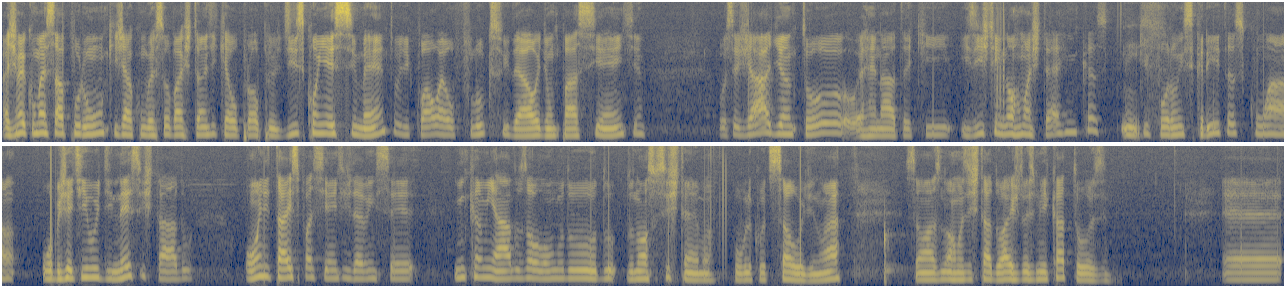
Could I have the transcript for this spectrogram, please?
A gente vai começar por um que já conversou bastante, que é o próprio desconhecimento de qual é o fluxo ideal de um paciente. Você já adiantou, Renata, que existem normas técnicas Isso. que foram escritas com a, o objetivo de, nesse estado, onde tais pacientes devem ser encaminhados ao longo do, do, do nosso sistema público de saúde, não é? São as normas estaduais de 2014. É,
